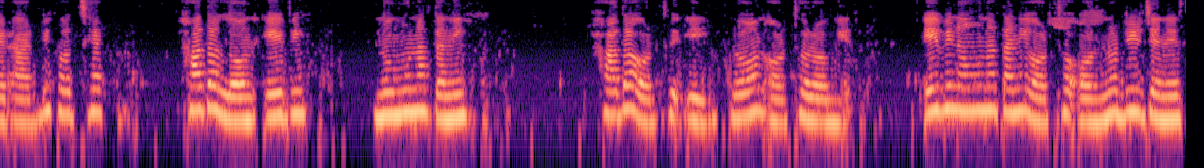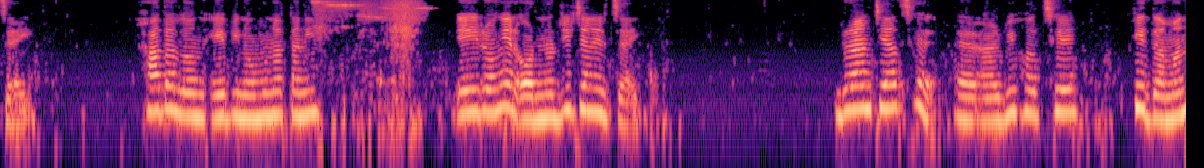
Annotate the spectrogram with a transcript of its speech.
এর আরবি হচ্ছে, হাদা লন এবি নমুনা তানি। হাদা অর্থ এই লন অর্থ রঙের। এবি নমুনা তানি অর্থ অন্য ডিজাইনের চাই। হাদা লন এবি নমুনা তানি এই রঙের অন্য ডিজাইনের চাই। গ্রান্টি আছে, এর আরবি হচ্ছে ফি দামান।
